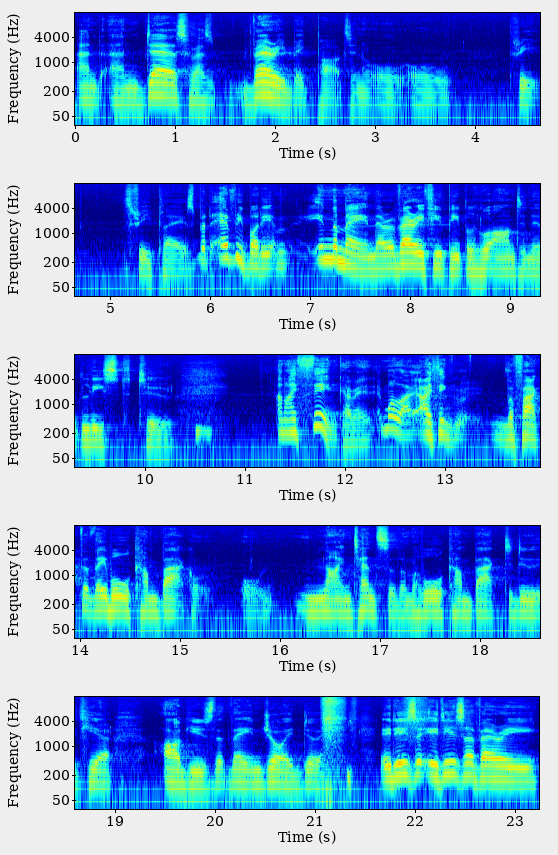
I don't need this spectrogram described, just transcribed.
and, and Des, who has very big parts in all, all three, three plays. But everybody, um, in the main, there are very few people who aren't in at least two. And I think, I mean, well, I, I think the fact that they've all come back, or, or nine tenths of them have all come back to do it here, argues that they enjoyed doing it. it is, a- it is a very,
